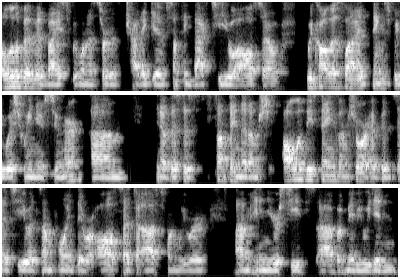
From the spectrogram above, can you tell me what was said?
a little bit of advice. We want to sort of try to give something back to you all. So we call this slide things we wish we knew sooner. Um, you know, this is something that I'm all of these things I'm sure have been said to you at some point. They were all said to us when we were um, in your seats, uh, but maybe we didn't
